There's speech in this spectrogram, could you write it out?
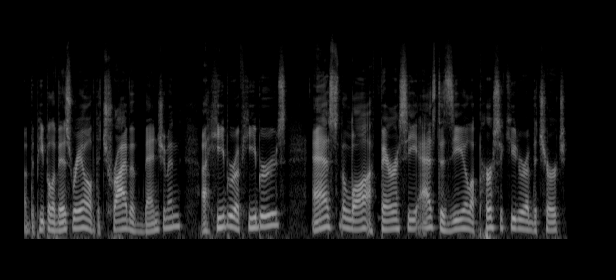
of the people of Israel, of the tribe of Benjamin, a Hebrew of Hebrews, as to the law, a Pharisee, as to zeal, a persecutor of the church,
